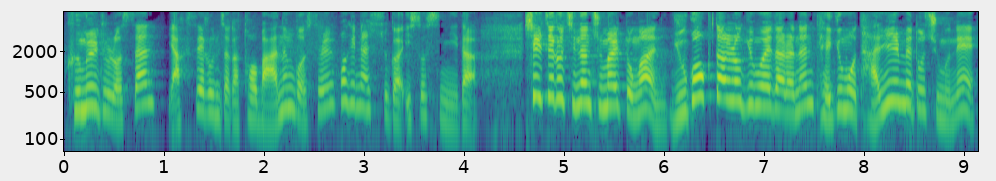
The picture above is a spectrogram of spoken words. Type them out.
금을 둘러싼 약세론자가 더 많은 것을 확인할 수가 있었습니다. 실제로 지난 주말 동안 6억 달러 규모에 달하는 대규모 단일 매도 주문에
